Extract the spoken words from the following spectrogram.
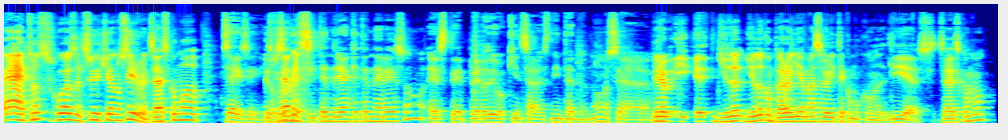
Ah, todos los juegos del Switch ya no sirven. ¿Sabes cómo? Sí, sí. Yo creo que sí tendrían que tener eso, este, pero digo, quién sabe, es Nintendo, ¿no? O sea... Pero y, eh, yo, lo, yo lo comparo ya más ahorita como con el 10. ¿Sabes cómo?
